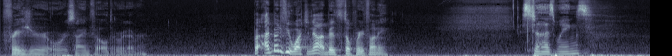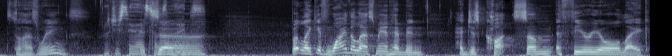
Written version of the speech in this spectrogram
Frasier or Seinfeld or whatever. But I bet if you watch it now, I bet it's still pretty funny. still has wings still has wings. would you say that It's still has uh, legs but like if Y: The Last Man had been had just caught some ethereal like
